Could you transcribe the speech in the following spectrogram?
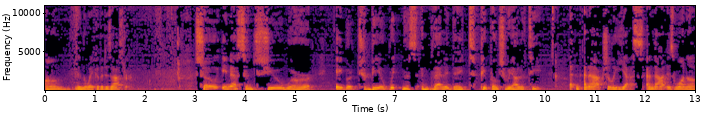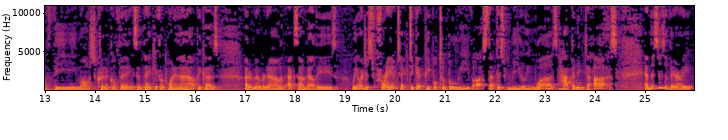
um, in the wake of the disaster. So, in essence, you were able to be a witness and validate people's reality. And actually, yes. And that is one of the most critical things. And thank you for pointing that out because I remember now with Exxon Valdez, we were just frantic to get people to believe us that this really was happening to us. And this is a very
